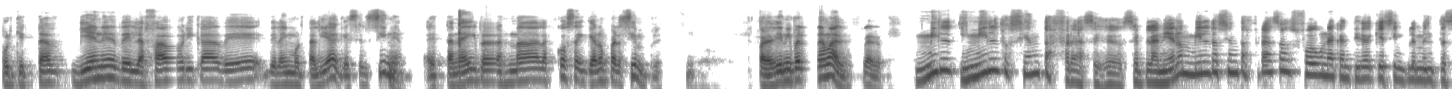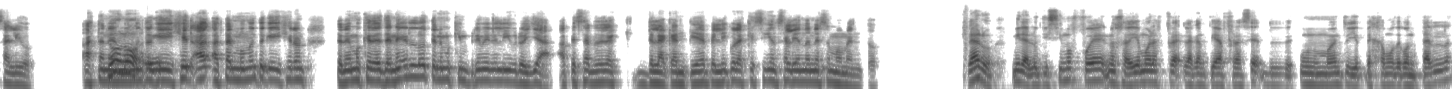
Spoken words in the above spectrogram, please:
porque está, viene de la fábrica de, de la inmortalidad, que es el cine. Están ahí plasmadas las cosas y quedaron para siempre. Para bien y para mal, claro. Mil y 1200 frases. Eh, ¿Se planearon 1200 frases o fue una cantidad que simplemente salió? Hasta, en el momento que eh, dijeron, hasta el momento que dijeron, tenemos que detenerlo, tenemos que imprimir el libro ya, a pesar de la, de la cantidad de películas que siguen saliendo en ese momento. Claro, mira, lo que hicimos fue, no sabíamos la, la cantidad de frases, un momento dejamos de contarla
